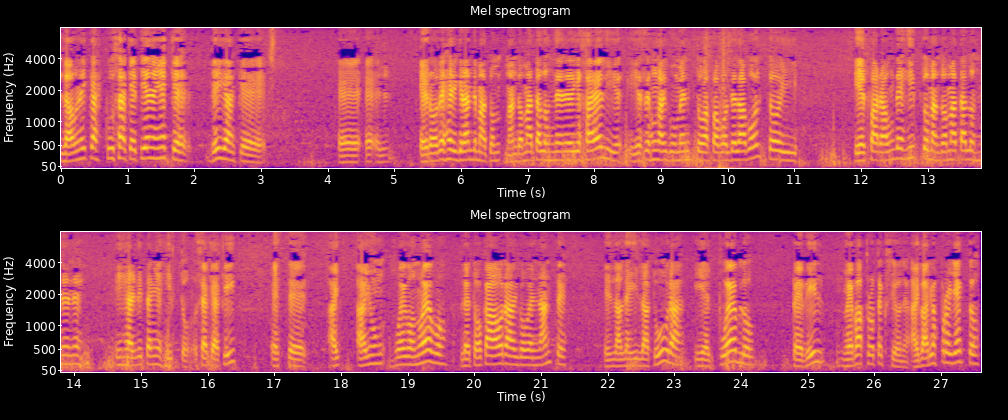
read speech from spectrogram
la única excusa que tienen es que digan que eh, el, Herodes el Grande mandó a matar a los nenes de Israel y, ese es un argumento a favor del aborto y, el faraón de Egipto mandó a matar a los nenes israelitas en Egipto. O sea que aquí este, hay, un juego nuevo, le toca ahora al gobernante en la legislatura y el pueblo pedir nuevas protecciones. Hay varios proyectos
